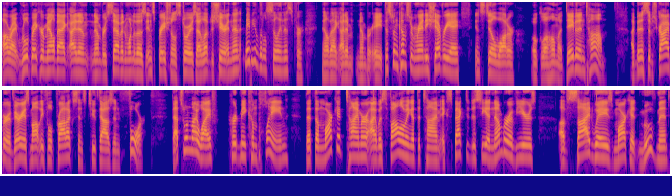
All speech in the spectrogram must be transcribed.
All right, rule breaker mailbag item number seven, one of those inspirational stories I love to share, and then maybe a little silliness for mailbag item number eight. This one comes from Randy Chevrier in Stillwater, Oklahoma. David and Tom, I've been a subscriber of various Motley Fool products since 2004. That's when my wife heard me complain that the market timer I was following at the time expected to see a number of years of sideways market movement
